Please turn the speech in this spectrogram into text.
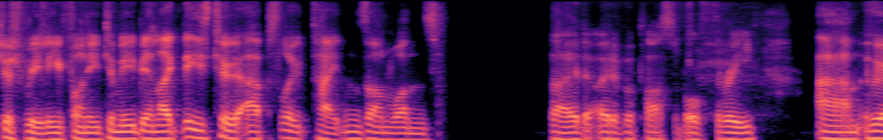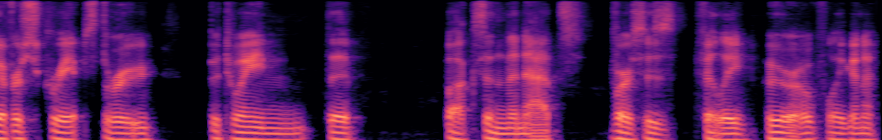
just really funny to me, being like these two absolute titans on one side out of a possible three. Um, whoever scrapes through between the Bucks and the Nets versus Philly, who are hopefully going to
